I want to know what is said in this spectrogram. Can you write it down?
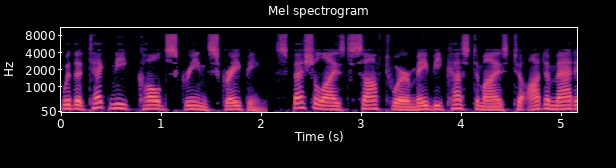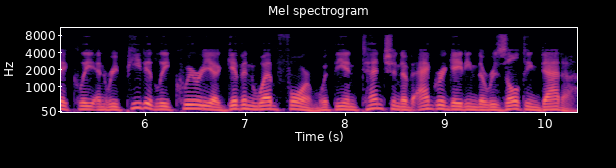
With a technique called screen scraping, specialized software may be customized to automatically and repeatedly query a given web form with the intention of aggregating the resulting data.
